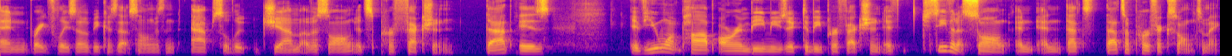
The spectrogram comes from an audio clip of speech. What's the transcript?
And rightfully so because that song is an absolute gem of a song. It's perfection. That is if you want pop R&B music to be perfection, if just even a song and and that's that's a perfect song to me.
